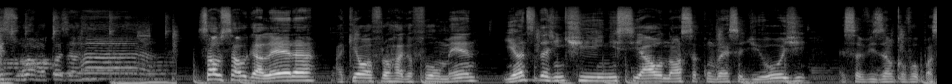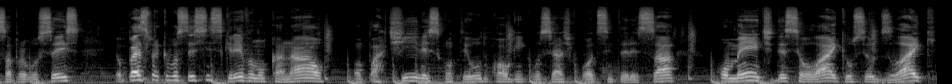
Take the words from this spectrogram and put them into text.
Isso é uma coisa rara. Salve, salve galera! Aqui é o Afro Raga Flow Man. E antes da gente iniciar a nossa conversa de hoje, essa visão que eu vou passar para vocês, eu peço para que você se inscreva no canal, compartilhe esse conteúdo com alguém que você acha que pode se interessar, comente, dê seu like ou seu dislike.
